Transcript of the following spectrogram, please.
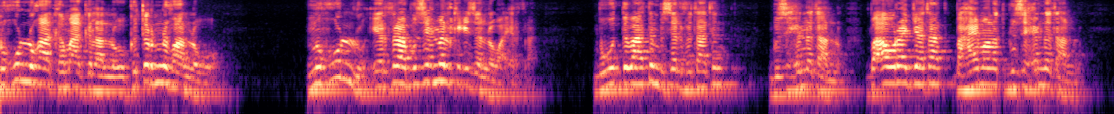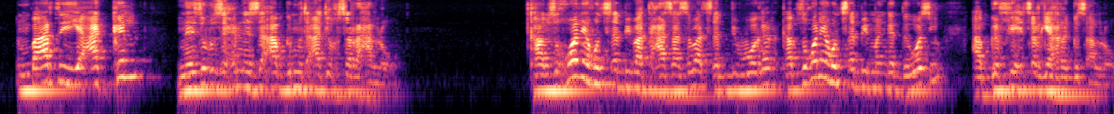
ንኩሉ ከዓ ከማእክል ኣለዎ ክጥርንፍ ኣለዎ። ንኩሉ ኤርትራ ብዙሕ መልክዕ እዩ ዘለዋ ኤርትራ። ብውድባትን ብሰልፍታትን ብዙሕነት ኣሎ። ብኣውራጃታት ብሃይማኖት ብዙሕነት ኣሎ። እምበኣርቲ ይኣክል ነዚ ብዙሕነት እዚ ኣብ ግምት ኣትዩ ክስራሕ ኣለዎ። ካብ ዝኾነ ይኹን ፀቢብ ኣተሓሳስባ ፀቢብ ወገን ካብ ዝኾነ ይኹን ፀቢብ መንገዲ ወፂኡ ኣብ ገፊሕ ፅርግያ ክረግፅ ኣለዎ።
